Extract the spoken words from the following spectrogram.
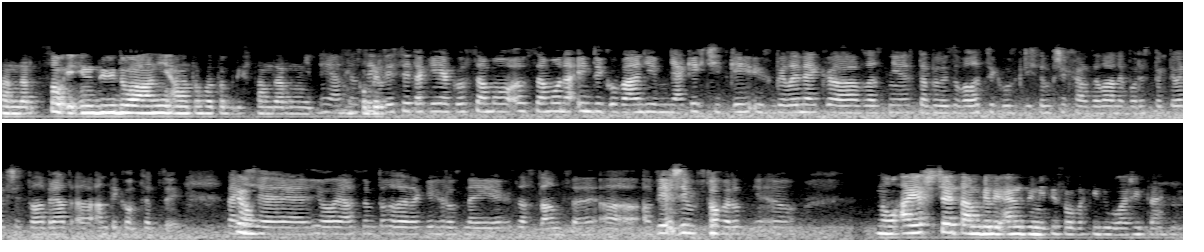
standard, jsou i individuální, ale tohle to byly standardní. Já jsem jako si byly... kdysi taky jako samo, samo na indikování nějakých čínských bylinek eh, vlastně stabilizovala cyklus, když jsem přecházela nebo respektive přestala brát eh, antikoncepci. Takže jo, jo já jsem tohle taky hrozný zastánce a, a věřím v to hrozně. Jo. No a ještě tam byly enzymy, ty jsou taky důležité. Mm-hmm.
